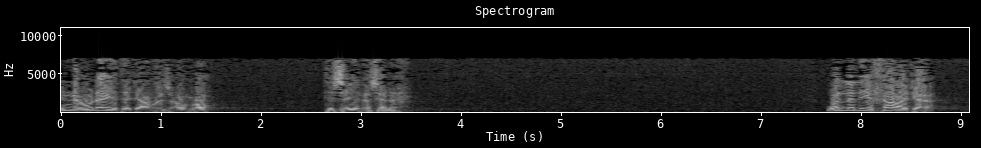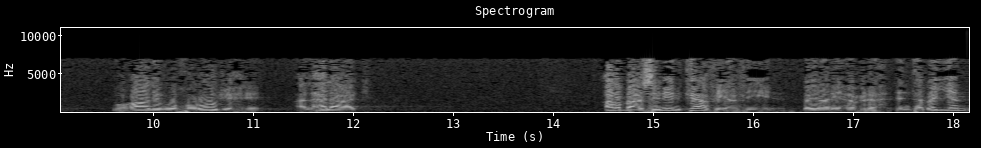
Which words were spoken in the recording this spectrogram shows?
إنه لا يتجاوز عمره تسعين سنة. والذي خرج وغالب خروجه الهلاك أربع سنين كافية في بيان أمره إن تبين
